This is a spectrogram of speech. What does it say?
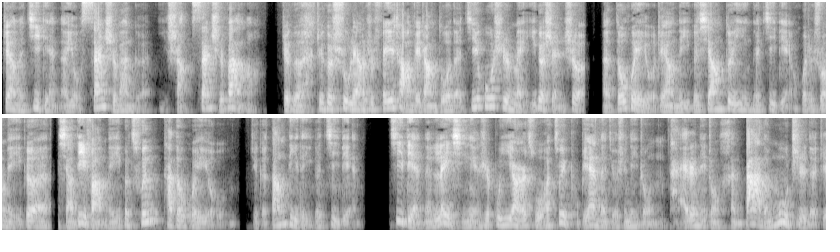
这样的祭典呢，有三十万个以上，三十万啊。这个这个数量是非常非常多的，几乎是每一个神社呃都会有这样的一个相对应的祭典，或者说每一个小地方、每一个村，它都会有这个当地的一个祭典。祭典的类型也是不一而足啊，最普遍的就是那种抬着那种很大的木质的这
